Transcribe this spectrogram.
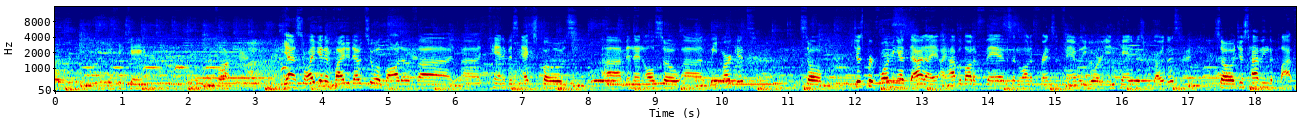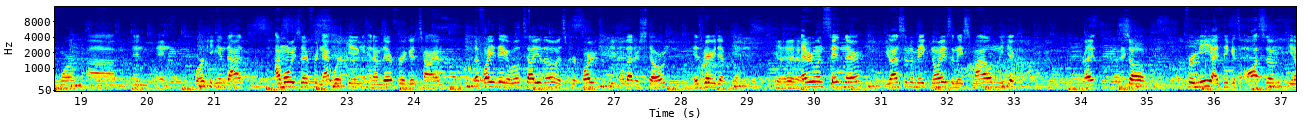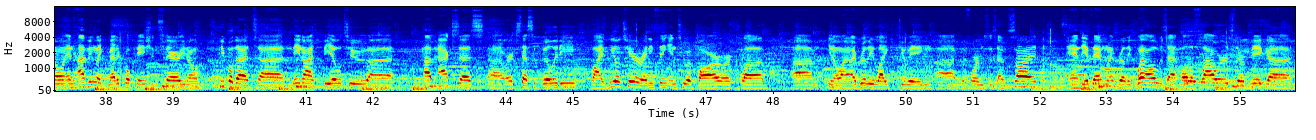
you became to perform there. Yeah, so I get invited out to a lot of uh, uh, cannabis expos um, and then also uh, weed markets. So just performing at that, I, I have a lot of fans and a lot of friends and family who are in cannabis regardless. So just having the platform um, and, and working in that, I'm always there for networking and I'm there for a good time. The funny thing I will tell you though is performing for people that are stoned is very difficult. Everyone's sitting there, you ask them to make noise and they smile and they giggle. right? So for me, I think it's awesome, you know, and having like medical patients there, you know, people that uh, may not be able to uh, have access uh, or accessibility by wheelchair or anything into a bar or a club. Um, you know, I, I really like doing uh, performances outside, and the event went really well. It was at Hall of Flowers. They're a big, uh,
